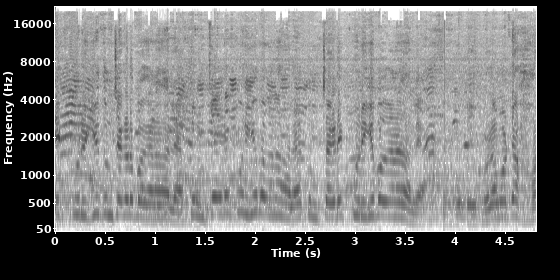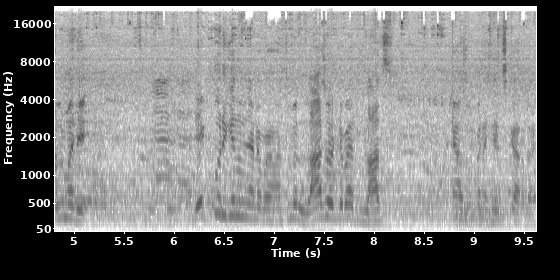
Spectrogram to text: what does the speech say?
एक पुरगी तुमच्याकडे बघणं झाल्या. तुमच्याकडे पुरगी बघणं झाल्या. तुमच्याकडे एक पुरगी बघणं झाल्या. एवढ्या मोठ्या हॉलमध्ये एक पुरगी तुमच्याकडे बघणार तुम्ही लाज वाटते पाहिजे. लाज. हे अजूनपर्यंत हेच करताय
